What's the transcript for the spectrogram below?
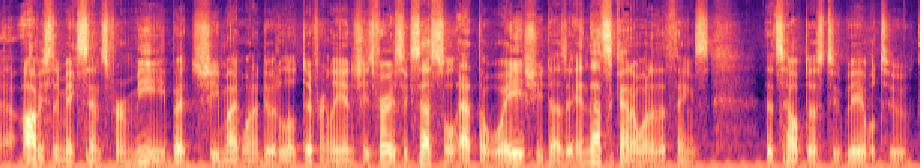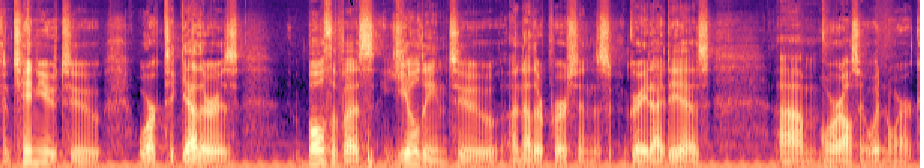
uh, obviously makes sense for me, but she might want to do it a little differently and she's very successful at the way she does it. And that's kind of one of the things that's helped us to be able to continue to work together is both of us yielding to another person's great ideas um, or else it wouldn't work.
